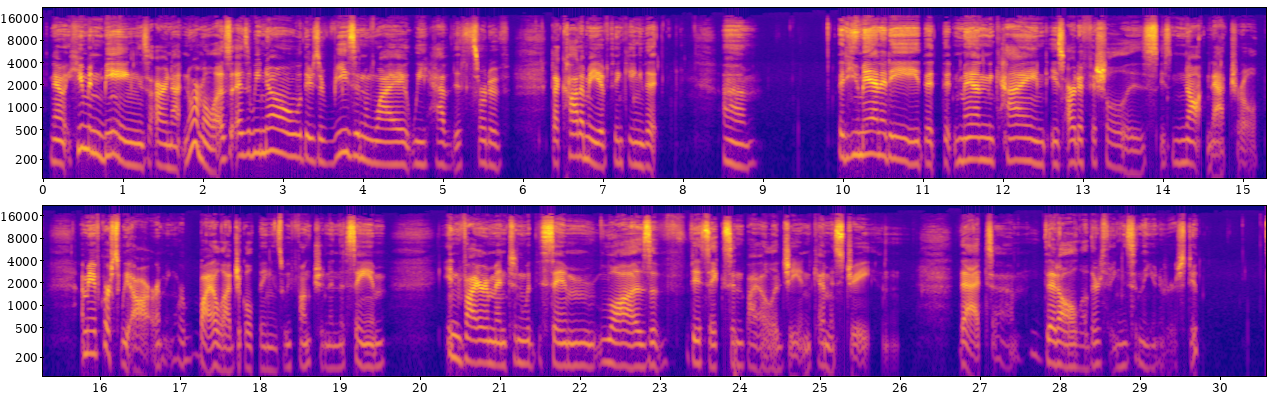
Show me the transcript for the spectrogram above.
Now, human beings are not normal. As, as we know, there's a reason why we have this sort of dichotomy of thinking that um, that humanity, that, that mankind is artificial, is, is not natural. I mean, of course we are. I mean, we're biological things. We function in the same environment and with the same laws of physics and biology and chemistry that um, that all other things in the universe do.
